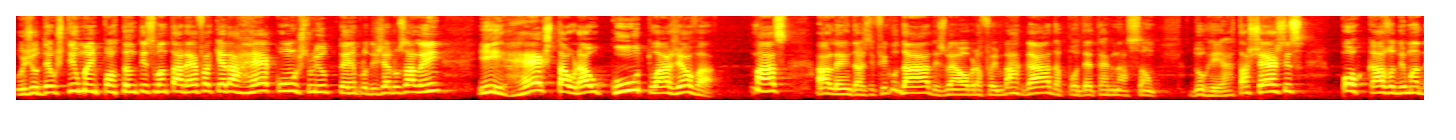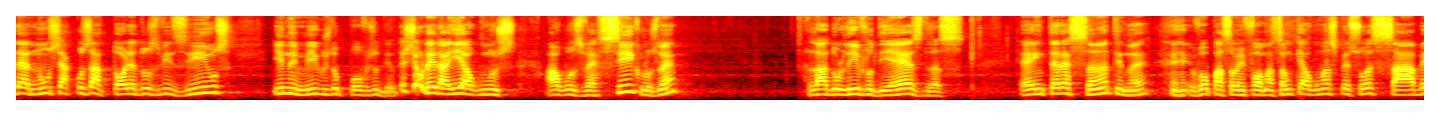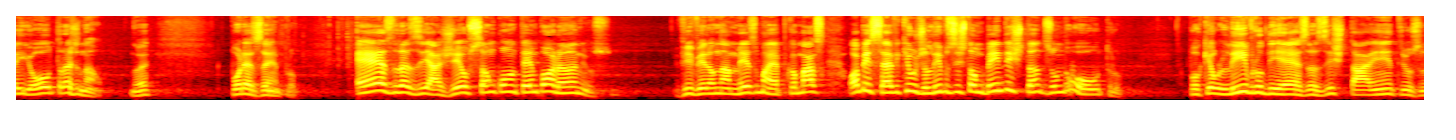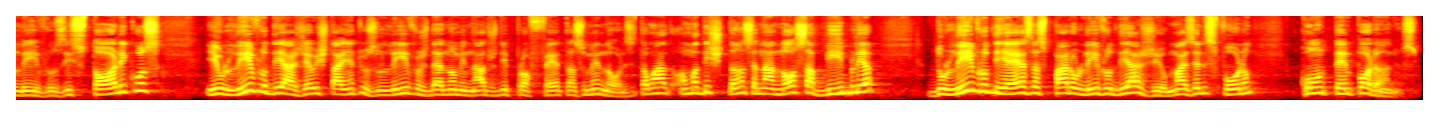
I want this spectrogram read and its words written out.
os judeus tinham uma importantíssima tarefa que era reconstruir o templo de Jerusalém e restaurar o culto a Jeová. Mas, além das dificuldades, a obra foi embargada por determinação do rei Artaxerxes por causa de uma denúncia acusatória dos vizinhos inimigos do povo judeu. Deixa eu ler aí alguns alguns versículos, né? Lá do livro de Esdras. É interessante, não é? Eu vou passar uma informação que algumas pessoas sabem e outras não, não é? Por exemplo, Esdras e Ageu são contemporâneos. Viveram na mesma época, mas observe que os livros estão bem distantes um do outro. Porque o livro de Esdras está entre os livros históricos e o livro de Ageu está entre os livros denominados de profetas menores. Então há uma distância na nossa Bíblia do livro de Esdras para o livro de Ageu, mas eles foram contemporâneos.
